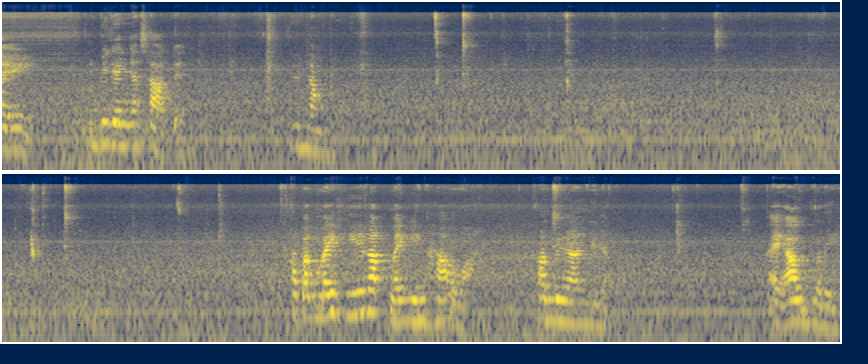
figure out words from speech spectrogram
ay ibigay niya sa atin. Yun lang. Kapag may hirap, may ginhawa. Sabi nga nila. I agree.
